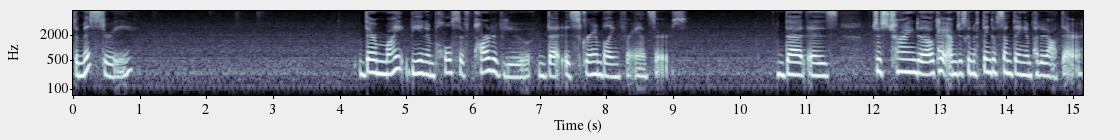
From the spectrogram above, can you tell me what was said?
the mystery, there might be an impulsive part of you that is scrambling for answers, that is just trying to, okay, I'm just going to think of something and put it out there.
